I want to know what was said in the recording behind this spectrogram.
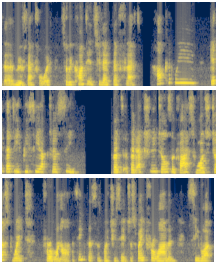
the, move that forward. So we can't insulate that flat. How could we get that EPC up to a C? But but actually, Jill's advice was just wait for a while. I think this is what she said. Just wait for a while and see what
